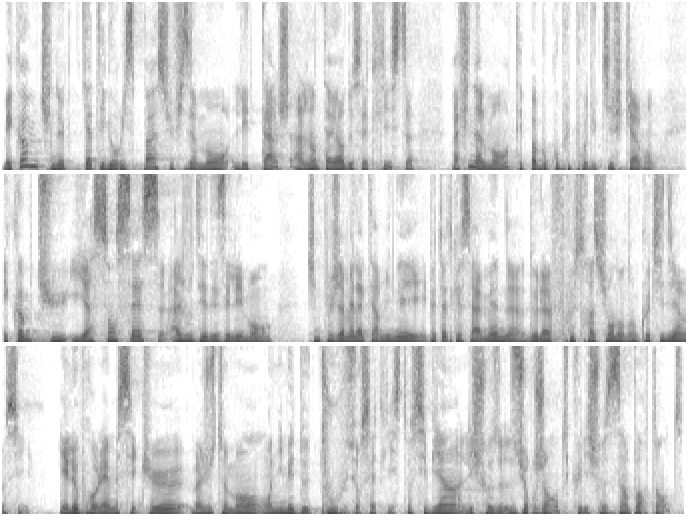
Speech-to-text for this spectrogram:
mais comme tu ne catégorises pas suffisamment les tâches à l'intérieur de cette liste, bah finalement, tu n'es pas beaucoup plus productif qu'avant. Et comme tu y as sans cesse ajouté des éléments, tu ne peux jamais la terminer et peut-être que ça amène de la frustration dans ton quotidien aussi. Et le problème, c'est que bah justement, on y met de tout sur cette liste, aussi bien les choses urgentes que les choses importantes.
